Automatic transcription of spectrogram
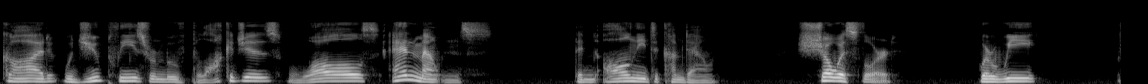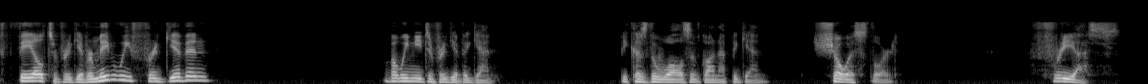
God, would you please remove blockages, walls, and mountains that all need to come down? Show us, Lord, where we fail to forgive, or maybe we've forgiven but we need to forgive again because the walls have gone up again. Show us, Lord. Free us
